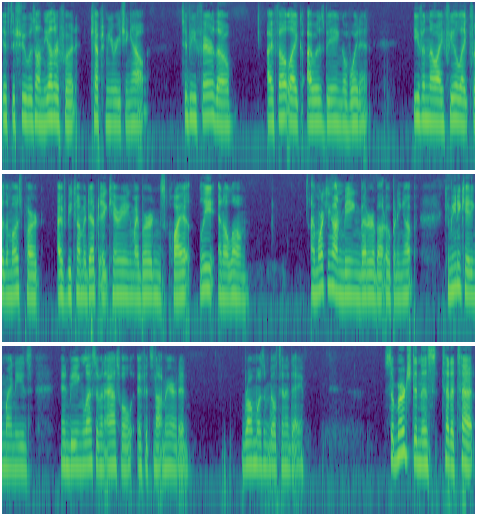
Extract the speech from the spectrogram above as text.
if the shoe was on the other foot, kept me reaching out. To be fair, though, I felt like I was being avoidant, even though I feel like for the most part I've become adept at carrying my burdens quietly and alone. I'm working on being better about opening up, communicating my needs, and being less of an asshole if it's not merited. Rome wasn't built in a day. Submerged in this tete a tete,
